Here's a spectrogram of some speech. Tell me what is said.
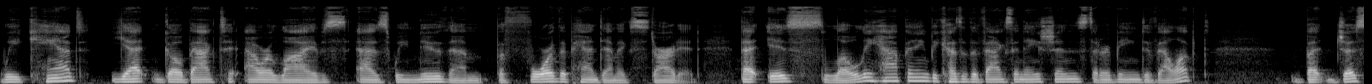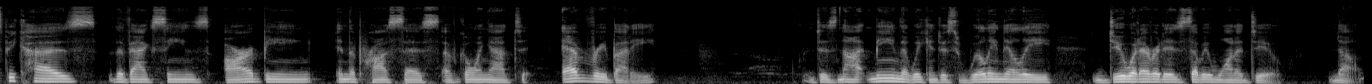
We can't yet go back to our lives as we knew them before the pandemic started that is slowly happening because of the vaccinations that are being developed. But just because the vaccines are being in the process of going out to everybody does not mean that we can just willy nilly do whatever it is that we want to do. No.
